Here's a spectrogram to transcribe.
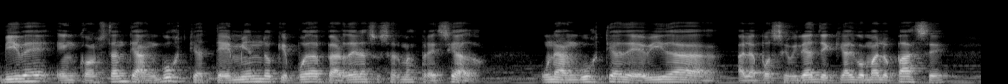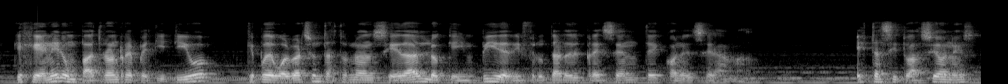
vive en constante angustia, temiendo que pueda perder a su ser más preciado. Una angustia debida a la posibilidad de que algo malo pase, que genera un patrón repetitivo que puede volverse un trastorno de ansiedad, lo que impide disfrutar del presente con el ser amado. Estas situaciones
